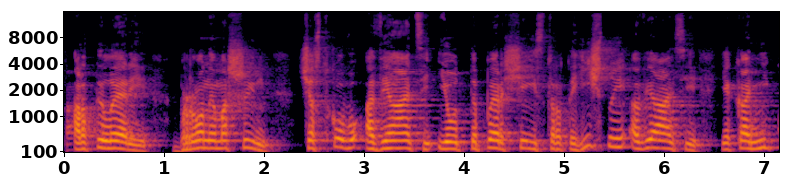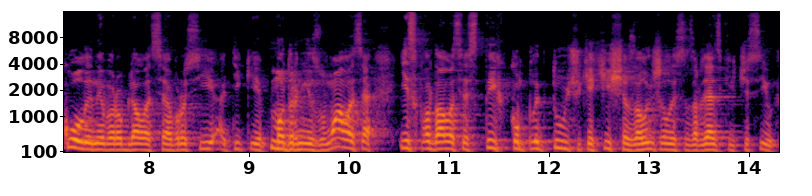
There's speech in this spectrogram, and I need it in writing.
артилерії, бронемашин, частково авіації, і от тепер ще і стратегічної авіації, яка ніколи не вироблялася в Росії, а тільки модернізувалася і складалася з тих комплектуючих, які ще залишилися з радянських часів.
